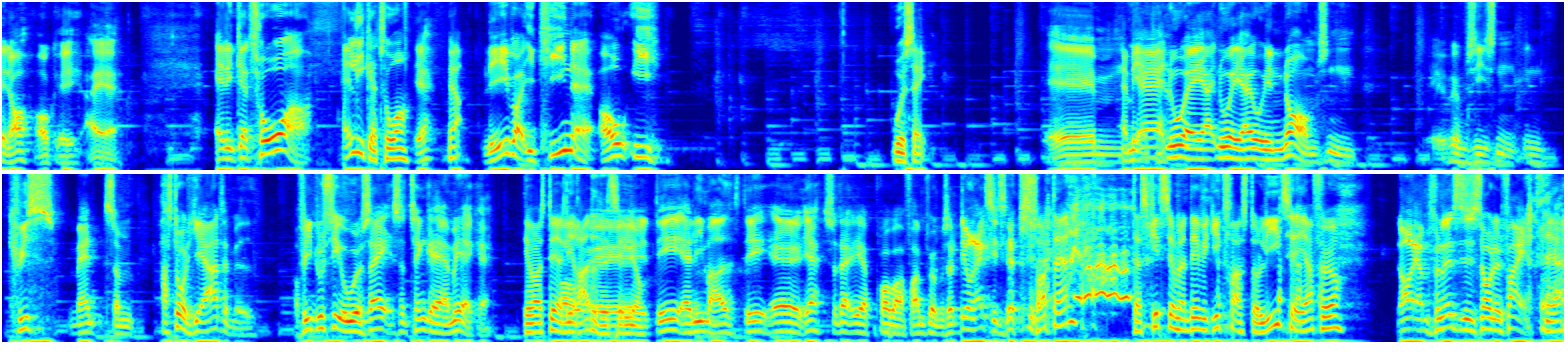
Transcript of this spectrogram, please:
Øh, nå, okay. Ej, ja. Alligatorer Alligatorer. ja, Ja. lever i Kina og i... USA. Øhm, Amerika. ja, nu er, jeg, nu er jeg jo enorm sådan, øh, hvad kan man sige, sådan en quizmand, som har stort hjerte med. Og fordi du siger USA, så tænker jeg Amerika. Det var også det, jeg lige Og, rettede det til, jo. øh, Det er lige meget. Det, øh, ja, så der, jeg prøver bare at fremføre mig selv. Det er jo rigtigt. Sådan. Der skete simpelthen det, vi gik fra at stå lige til, at jeg fører. Nå, jamen for den så var det et fejl. Ja.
